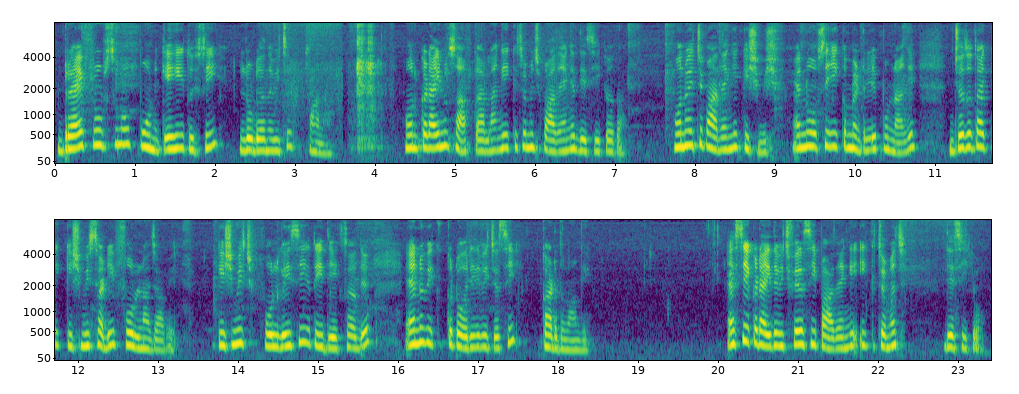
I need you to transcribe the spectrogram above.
ਡਰਾਈ ਫਰੂਟਸ ਨੂੰ ਭੁੰਨ ਕੇ ਹੀ ਤੁਸੀਂ ਲੂਡਿਆਂ ਦੇ ਵਿੱਚ ਪਾਣਾ ਹੁਣ ਕੜਾਈ ਨੂੰ ਸਾਫ਼ ਕਰ ਲਾਂਗੇ, ਇੱਕ ਚਮਚ ਪਾ ਦਿਆਂਗੇ ਦੇਸੀ ਘਿਓ ਦਾ। ਹੁਣ ਇਹ 'ਚ ਪਾ ਦਿਆਂਗੇ ਕਿਸ਼ਮਿਸ਼। ਇਹਨੂੰ ਅਸੀਂ 1 ਮਿੰਟ ਲਈ ਭੁੰਨਾਂਗੇ, ਜਦੋਂ ਤੱਕ ਕਿ ਕਿਸ਼ਮਿਸ਼ ਸਾਡੀ ਫੁੱਲ ਨਾ ਜਾਵੇ। ਕਿਸ਼ਮਿਸ਼ ਫੁੱਲ ਗਈ ਸੀ, ਤੁਸੀਂ ਦੇਖ ਸਕਦੇ ਹੋ। ਇਹਨੂੰ ਵੀ ਇੱਕ ਕਟੋਰੀ ਦੇ ਵਿੱਚ ਅਸੀਂ ਕੱਢ ਦਵਾਂਗੇ। ਐਸੀ ਕੜਾਈ ਦੇ ਵਿੱਚ ਫਿਰ ਅਸੀਂ ਪਾ ਦਿਆਂਗੇ ਇੱਕ ਚਮਚ ਦੇਸੀ ਘਿਓ।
